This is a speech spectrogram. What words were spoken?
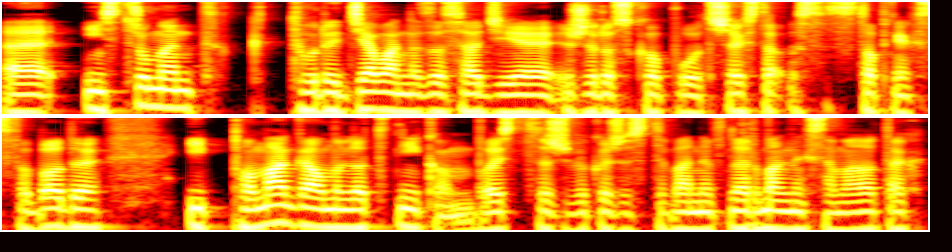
E, instrument, który działa na zasadzie żyroskopu o trzech stopniach swobody i pomaga lotnikom, bo jest też wykorzystywany w normalnych samolotach,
